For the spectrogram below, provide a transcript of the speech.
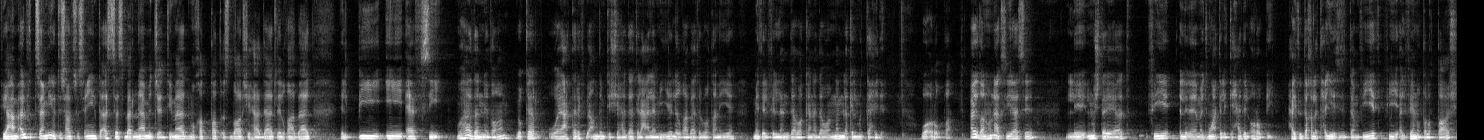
في عام 1999 تأسس برنامج اعتماد مخطط إصدار شهادات للغابات ال PEFC وهذا النظام يقر ويعترف بأنظمة الشهادات العالمية للغابات الوطنية مثل فنلندا وكندا والمملكة المتحدة وأوروبا. أيضا هناك سياسة للمشتريات في مجموعة الاتحاد الأوروبي حيث دخلت حيز التنفيذ في 2013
